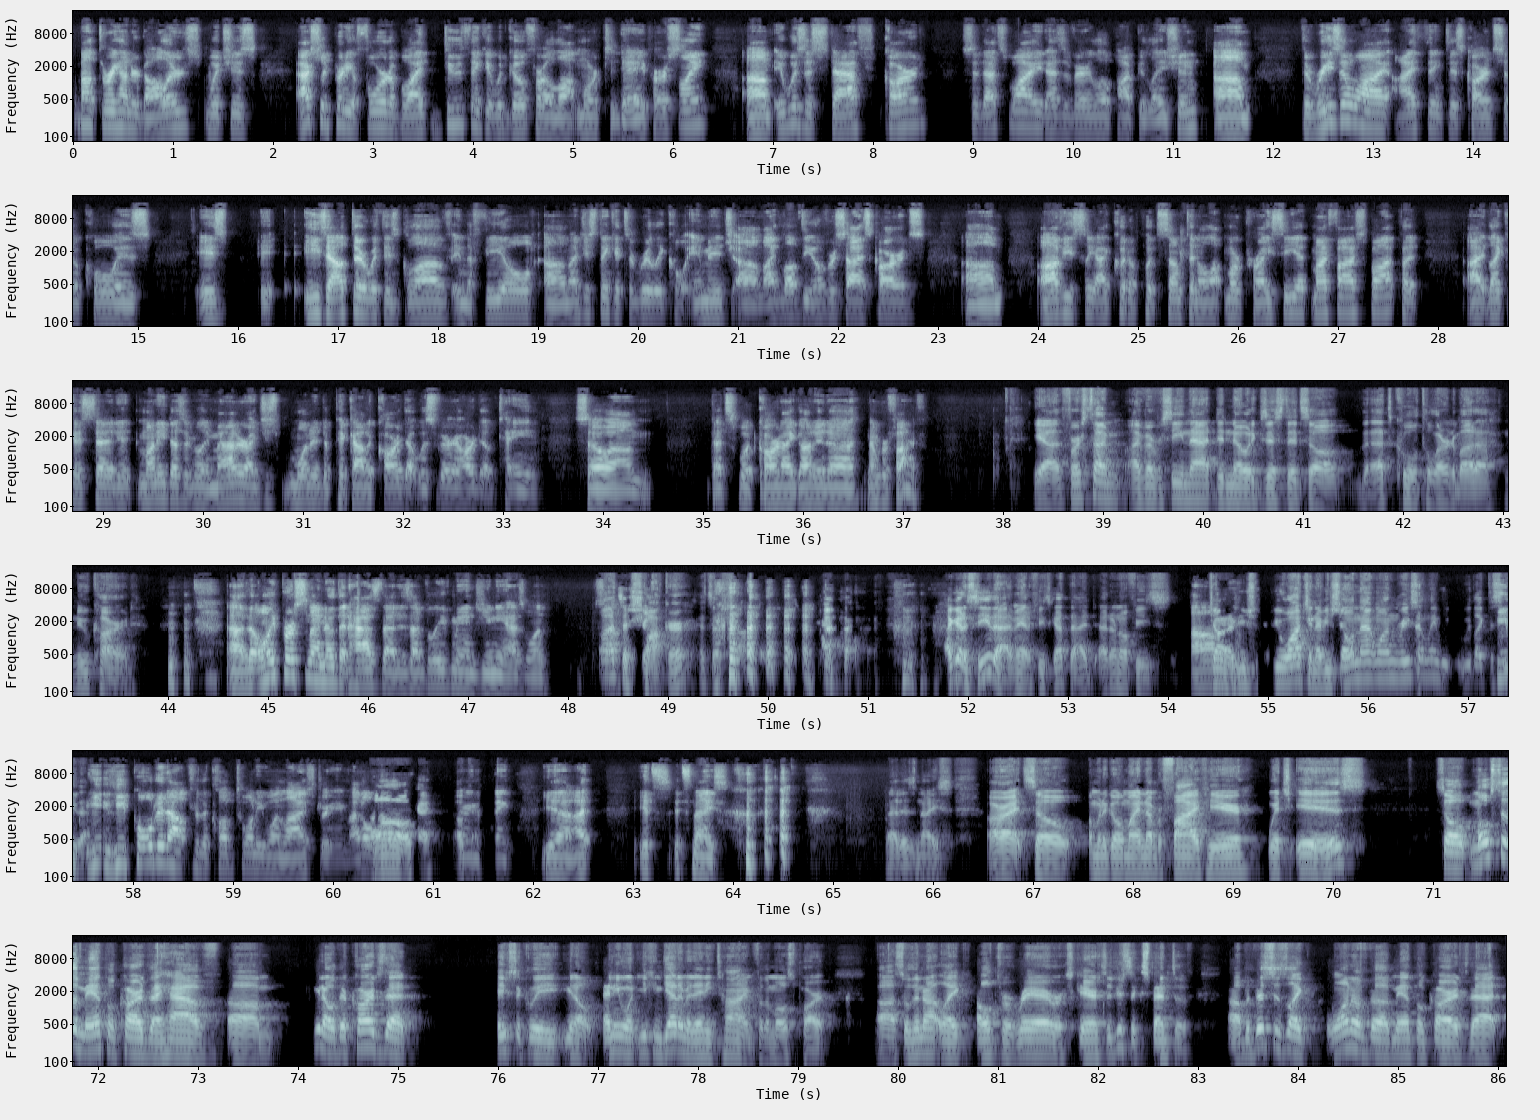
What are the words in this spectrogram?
about three hundred dollars, which is actually pretty affordable. I do think it would go for a lot more today, personally. Um, it was a staff card, so that's why it has a very low population. Um, the reason why I think this card's so cool is is it, he's out there with his glove in the field. Um, I just think it's a really cool image. Um, I love the oversized cards. Um, obviously, I could have put something a lot more pricey at my five spot, but I, like I said, it, money doesn't really matter. I just wanted to pick out a card that was very hard to obtain. So um, that's what card I got at uh, number five. Yeah, first time I've ever seen that. Didn't know it existed, so that's cool to learn about a new card. uh, the only person I know that has that is I believe Mangini has one. So. Well, that's a shocker. That's a shocker. I got to see that man. If he's got that, I, I don't know if he's um, John. Have you, you watching? Have you shown that one recently? We, would like to see he, that. He he pulled it out for the Club Twenty One live stream. I don't. Oh, okay. Okay. Yeah, I, it's it's nice. That is nice. All right, so I'm gonna go my number five here, which is so most of the mantle cards I have, um, you know, they're cards that basically, you know, anyone you can get them at any time for the most part. Uh, so they're not like ultra rare or scarce; they're just expensive. Uh, but this is like one of the mantle cards that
